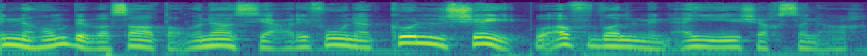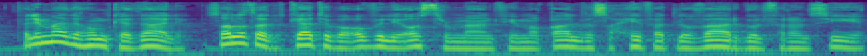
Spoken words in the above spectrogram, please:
إنهم ببساطة أناس يعرفون كل شيء وأفضل من أي شخص آخر. فلماذا هم كذلك؟ سلط الكاتبة أوفلي أوسترمان في مقال بصحيفة لوفارغو الفرنسية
